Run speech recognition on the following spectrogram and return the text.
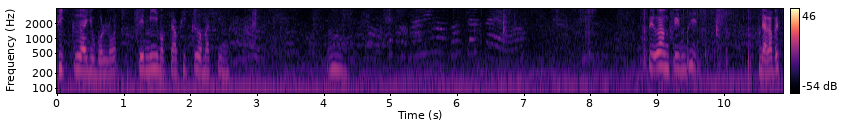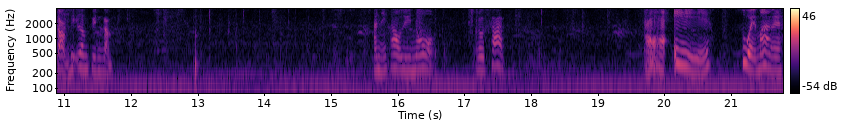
พริกเกลืออยู่บนรถเจนนี่บอกจะเอาพริกเกลือมาชิม อืม พี่เอื้องกินผิดเดี๋ยวเราไปสอนพี่เอื้องกินกันอันนี้คาวลีโน่รสชาติแอะเอ๋สวยมากเลย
